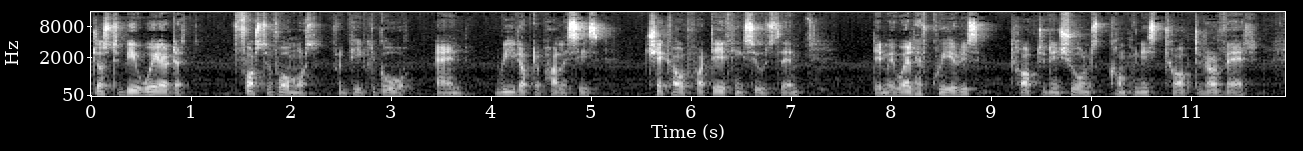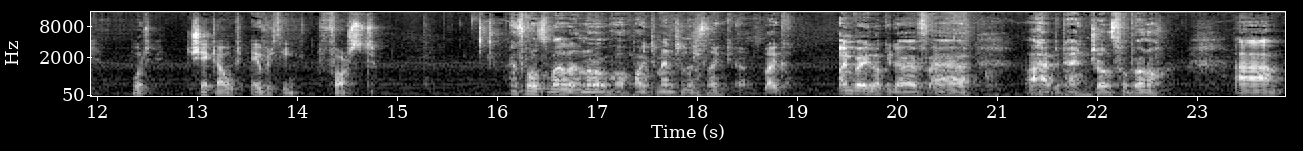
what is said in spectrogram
just to be aware that first and foremost, for the people to go and read up the policies, check out what they think suits them. They may well have queries. Talk to the insurance companies, talk to their vet, but check out everything first. I suppose well another po- point to mention is like uh, like I'm very lucky to have uh, I have the pet insurance for Bruno. Um,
